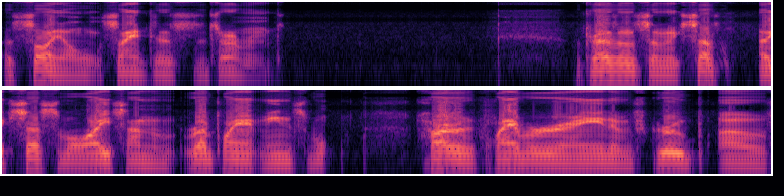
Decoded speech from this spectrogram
of soil, scientists determined. The presence of accessible ice on the red planet means harder collaborative group of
